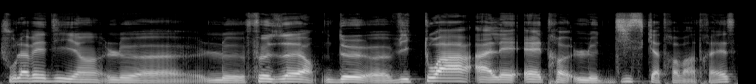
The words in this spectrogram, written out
Je vous l'avais dit, hein, le, euh, le faiseur de euh, victoire allait être le 1093.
